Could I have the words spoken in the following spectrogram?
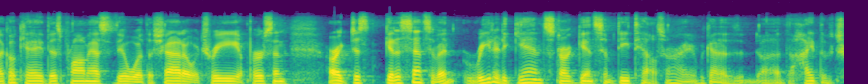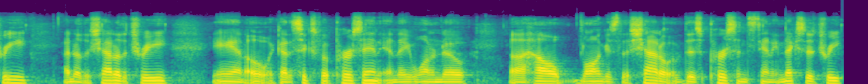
like, okay, this problem has to deal with a shadow, a tree, a person. All right, just get a sense of it. Read it again, start getting some details. All right, we got a, uh, the height of the tree. I know the shadow of the tree, and oh, I got a six foot person, and they want to know uh, how long is the shadow of this person standing next to the tree.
